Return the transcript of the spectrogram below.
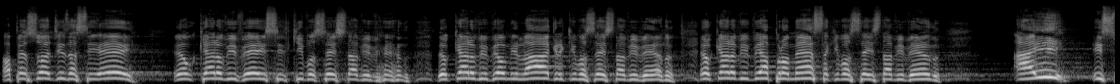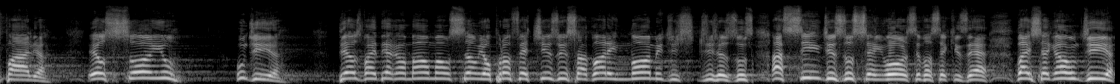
a pessoa diz assim: Ei, eu quero viver isso que você está vivendo. Eu quero viver o milagre que você está vivendo. Eu quero viver a promessa que você está vivendo. Aí espalha. Eu sonho um dia Deus vai derramar uma unção, e eu profetizo isso agora em nome de, de, Jesus. Assim diz o Senhor, se você quiser. Vai chegar um dia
